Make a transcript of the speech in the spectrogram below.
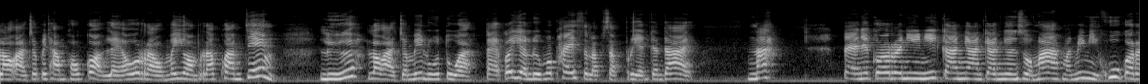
เราอาจจะไปทำเขาก่อนแล้ว เราไม่ยอมรับความจริง หรือเราอาจจะไม่รู้ตัว แต่ก็อย่าลืมว่าไพ่สลับสับเปลี่ยนกันได้นะแต่ในกรณีนี้การงานการเงินส่วนมากมันไม่มีคู่กร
